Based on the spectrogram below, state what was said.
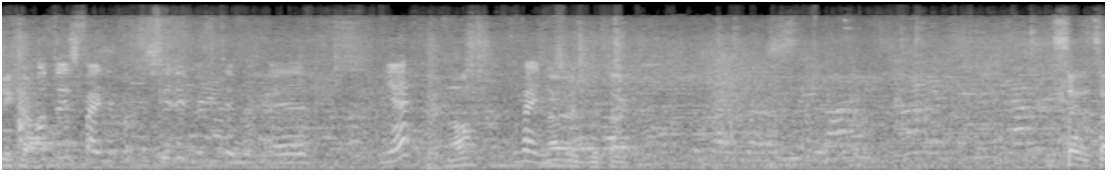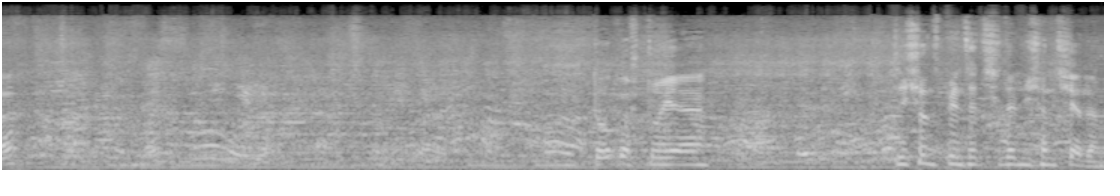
dycha. O, to jest fajne, bo to się ryby w tym, y, nie? No, Będzie. na ryby, tak. I serce? To kosztuje 1577.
